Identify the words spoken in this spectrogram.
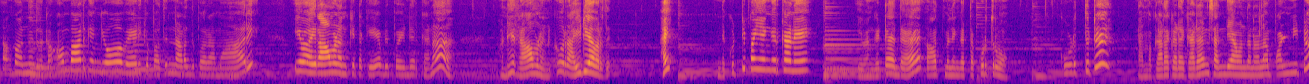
அங்கே வந்துட்டு இருக்கான். அவன் பாட்டுக்கு எங்கேயோ வேடிக்கை பார்த்துன்னு நடந்து போகிற மாதிரி இவன் ராவணன் கிட்டக்கே அப்படி போயிட்டு இருக்கானா? உடனே ராவணனுக்கு ஒரு ஐடியா வருது. ஹை இந்த குட்டி பையன் எங்கே இருக்கானே? இவங்கிட்ட அந்த ஆத்மலிங்கத்தை கொடுத்துருவோம். கொடுத்துட்டு நம்ம கட கட கடன்னு சந்தியாவந்தனெல்லாம் பண்ணிவிட்டு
